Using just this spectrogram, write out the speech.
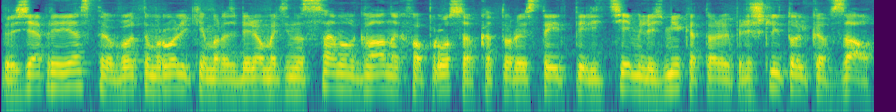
Друзья, приветствую! В этом ролике мы разберем один из самых главных вопросов, который стоит перед теми людьми, которые пришли только в зал.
